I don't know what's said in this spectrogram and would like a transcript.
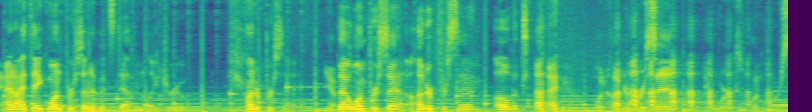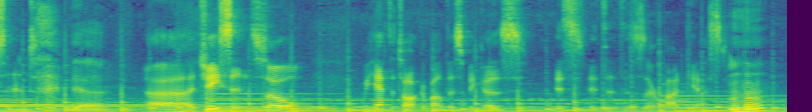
and I think one percent of it's definitely true, hundred percent. Yep. That one percent, hundred percent, all the time. One hundred percent, it works one percent. Yeah. Uh, Jason, so we have to talk about this because it's, it's, this is our podcast. Mm-hmm.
